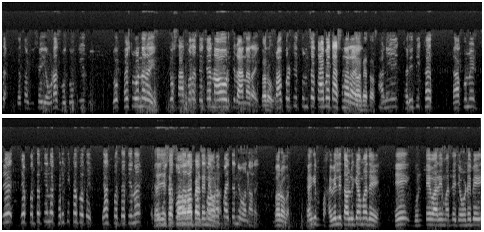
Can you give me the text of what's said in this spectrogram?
त्याचा विषय एवढाच होतो की जो फर्स्ट ओनर आहे तो सातबारा त्याच्या नावावरती राहणार आहे. बरोबर. प्रॉपर्टी तुमच्या ताब्यात असणार आहे. ताब्यात असणार. आणि खरेदी खत डॉक्युमेंट जे जे पद्धतीनं खरेदी खत होते त्याच पद्धतीनं खरेदी Register खत power होणार of आहे, पण pattern power होणार. of pattern होणार आहे. बरोबर. कारण की हवेली तालुक्यामध्ये हे गुंटेवारी मधले जेवढे बी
